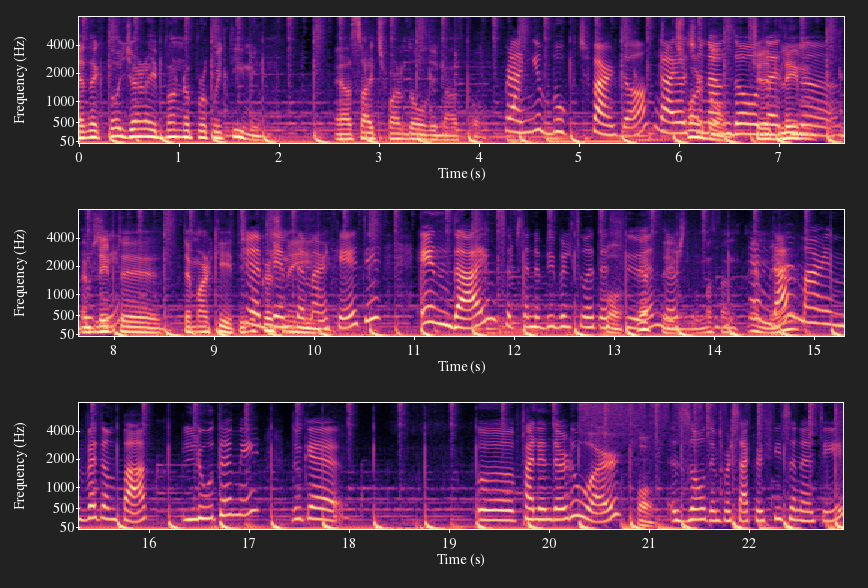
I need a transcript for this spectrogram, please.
Edhe këto gjëra i bën në përkujtimin e asaj çfarë ndodhi në atë kohë. Pra një bukë çfarë do, nga ajo që na ndodhet në kuzhinë. E blejmë te te marketi, nuk është ne. Që e blejmë te marketi, e ndajmë sepse në Bibël thuhet e po, thyen, do të thotë. E ndajmë marrim vetëm pak, lutemi duke uh, falënderuar po. Zotin për sakrificën e tij.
